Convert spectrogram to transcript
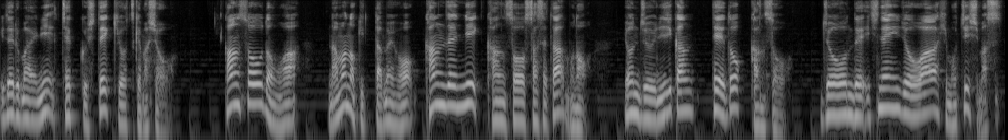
茹でる前にチェックして気をつけましょう。乾燥うどんは生の切った麺を完全に乾燥させたもの。42時間程度乾燥。常温で1年以上は日持ちします。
